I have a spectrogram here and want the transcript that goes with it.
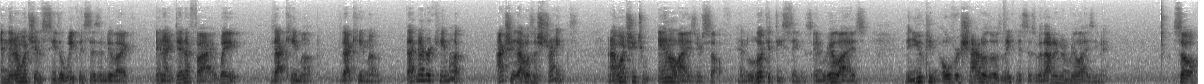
And then I want you to see the weaknesses and be like, and identify, wait, that came up, that came up, that never came up. Actually, that was a strength. And I want you to analyze yourself and look at these things and realize that you can overshadow those weaknesses without even realizing it. So,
